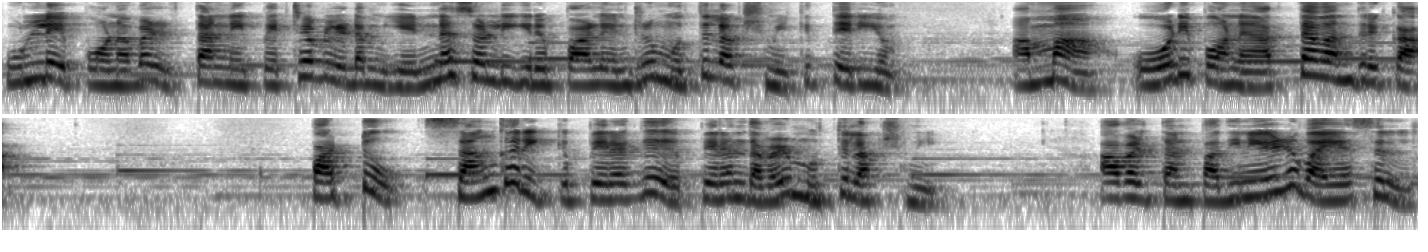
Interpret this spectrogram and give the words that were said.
உள்ளே போனவள் தன்னை பெற்றவளிடம் என்ன சொல்லியிருப்பாள்? என்று முத்துலட்சுமிக்கு தெரியும். அம்மா ஓடி போன அத்தை வந்திருக்கா? பட்டு சங்கரிக்கு பிறகு பிறந்தவள் முத்துலக்ஷ்மி. அவள் தன் பதினேழு வயசில்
